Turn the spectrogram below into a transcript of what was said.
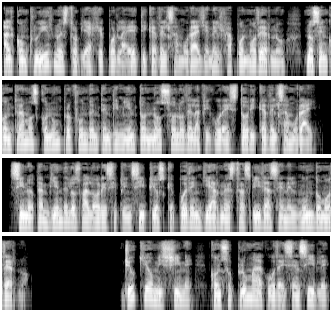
Al concluir nuestro viaje por la ética del samurái en el Japón moderno, nos encontramos con un profundo entendimiento no solo de la figura histórica del samurái, sino también de los valores y principios que pueden guiar nuestras vidas en el mundo moderno. Yukio Mishime, con su pluma aguda y sensible,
